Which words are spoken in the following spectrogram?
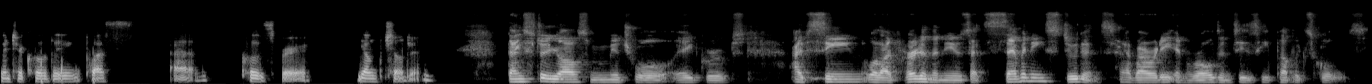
winter clothing plus uh, clothes for young children. Thanks to y'all's mutual aid groups, I've seen, well, I've heard in the news that 70 students have already enrolled in DC public schools.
